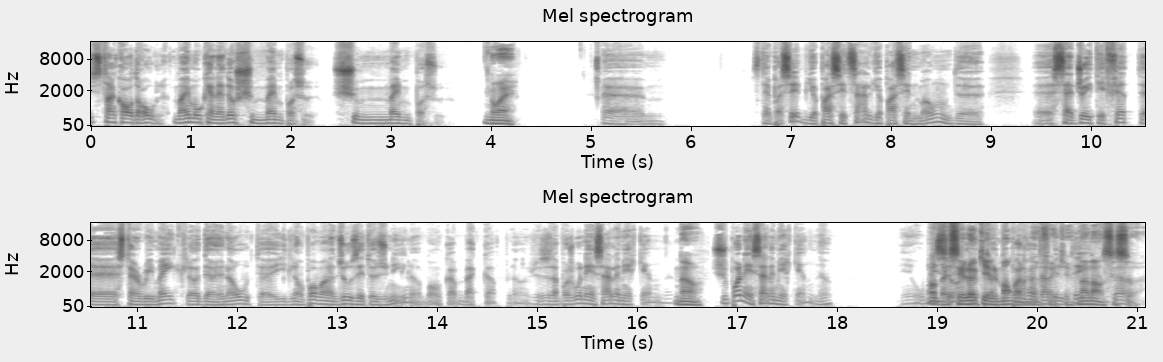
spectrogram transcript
c'est encore drôle. Même au Canada, je suis même pas sûr. Je suis même pas sûr. Ouais. c'est impossible. Il n'y a pas assez de salles, il n'y a pas assez de monde. Euh, ça a déjà été fait, euh, c'est un remake d'un autre. Euh, ils ne l'ont pas vendu aux États-Unis, bon cop, back cop. Là. Je ne sais pas joué dans les salles américaines. Non. Je ne joue pas dans les salles américaines. Oh, ben c'est là, qu'est le monde. non, non, c'est ça.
